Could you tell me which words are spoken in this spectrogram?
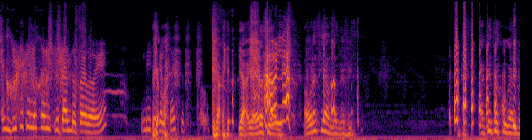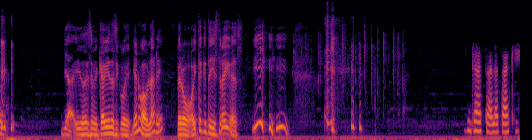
Dice que lo está disfrutando todo, ¿eh? Dice que lo todo. Ya, ya, y ahora sí ¡Habla! hablas. Ahora sí hablas, Memphis. ¿A qué estás jugando? Ya, y entonces se me cae viendo así como, de, ya no va a hablar, ¿eh? Pero ahorita que te distraigas. Gato al ataque.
